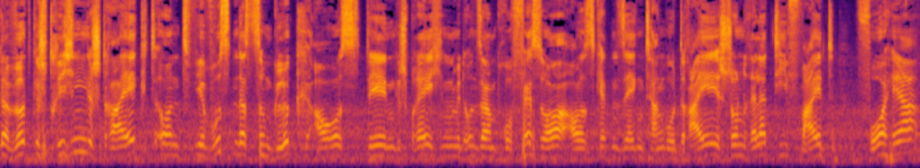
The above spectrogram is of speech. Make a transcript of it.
Da wird gestrichen, gestreikt und wir wussten das zum Glück aus den Gesprächen mit unserem Professor aus Kettensägen Tango 3 schon relativ weit vorher.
